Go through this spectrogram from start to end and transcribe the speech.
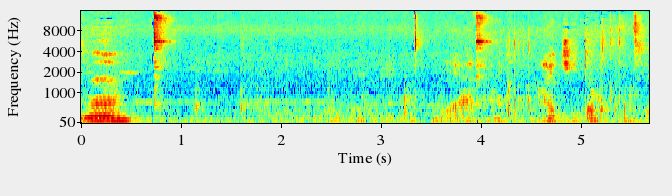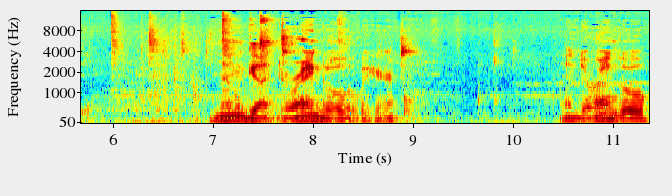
And then, yeah, hi, Chito. And then we got Durango over here. And Durango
